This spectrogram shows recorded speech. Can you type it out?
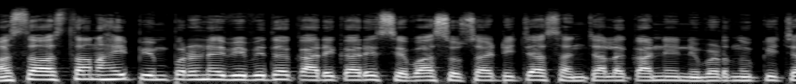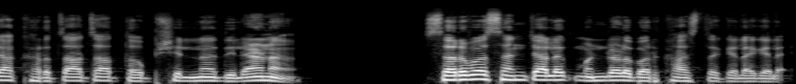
असं असतानाही पिंपरणे विविध कार्यकारी सेवा सोसायटीच्या संचालकांनी निवडणुकीच्या खर्चाचा तपशील न दिल्यानं सर्व संचालक मंडळ बरखास्त केलं गेलंय.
